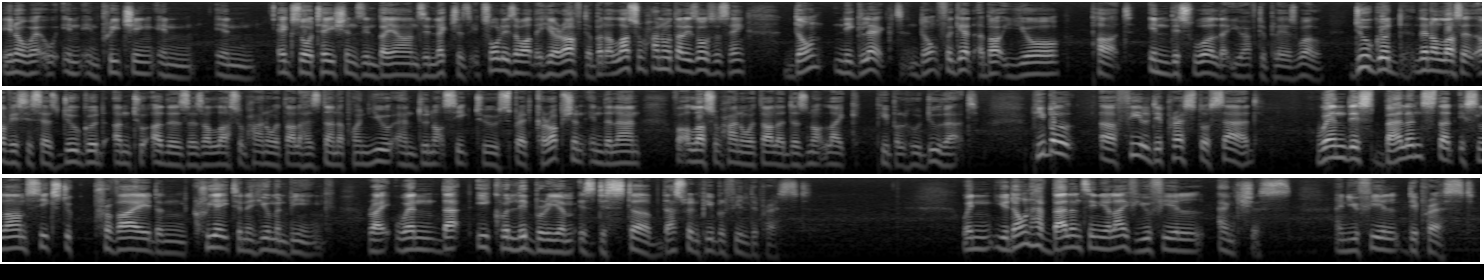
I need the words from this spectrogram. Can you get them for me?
you know, in, in preaching, in, in exhortations, in bayans, in lectures, it's always about the hereafter. But Allah subhanahu wa ta'ala is also saying, don't neglect, don't forget about your part in this world that you have to play as well. Do good, then Allah says, obviously says, do good unto others as Allah subhanahu wa ta'ala has done upon you, and do not seek to spread corruption in the land, for Allah subhanahu wa ta'ala does not like people who do that. People uh, feel depressed or sad when this balance that Islam seeks to provide and create in a human being, right, when that equilibrium is disturbed, that's when people feel depressed. When you don't have balance in your life, you feel anxious and you feel depressed.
